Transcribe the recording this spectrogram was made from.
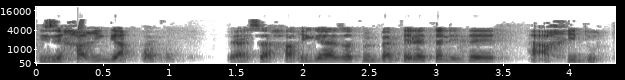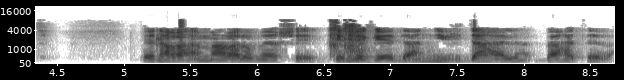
כי זה חריגה, ואז החריגה הזאת מבטלת על ידי האחידות. כן, המהר"ל אומר שכנגד הנבדל בא הטבע.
